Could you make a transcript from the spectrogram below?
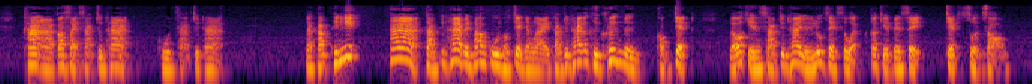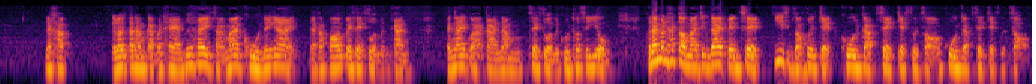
7ค่า r ก็ใส่3.5คูณ3.5นะครับ ทีนี้ถ้า3.5เป็นพหุคูณของ7อย่างไร3.5ก็คือครึ่งหนึ่งของ7แล้วก็เขียน3.5อยู่ในรูปเศษส่วน ก็เขียนเป็นเศษ7ส่วน2นะครับเดี๋ยวเราจะนำกลับมาแทนเพื่อให้สามารถคูณได้ง่ายนะครับ เพราะมันเป็นเศษส่วนเหมือนกันจะง่ายกว่าการนำเศษส่วนไปคูณทศนิยม เพราะฉะนั้นบรรทัดต่อมาจึงได้เป็นเศษ 22ส่วน7คูณกับเศษ7ส่วน2คูณกับเศษ7ส่วน2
